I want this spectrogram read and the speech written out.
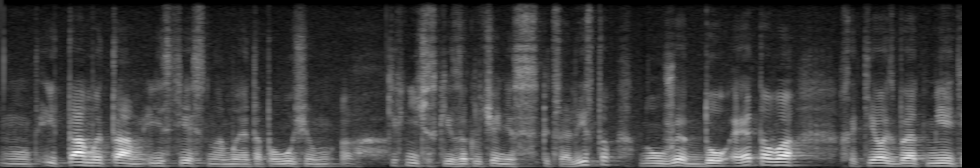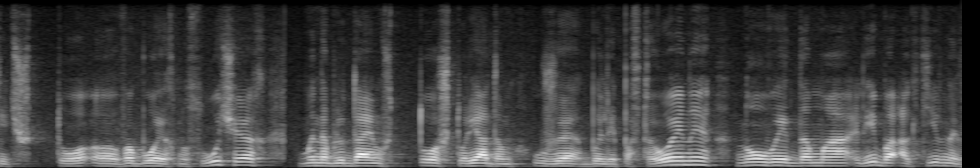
И там, и там, естественно, мы это получим э, технические заключения специалистов, но уже до этого хотелось бы отметить, что э, в обоих ну, случаях мы наблюдаем то, что рядом уже были построены новые дома, либо активно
